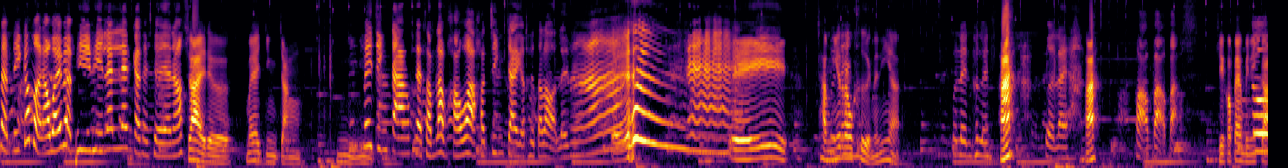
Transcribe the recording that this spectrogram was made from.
แบบนี้ก็เหมือนเอาไว้แบบพีพีเล่นเล่นๆกันเฉยๆอะเนาะใช่เธอไม่ได้จริงจังนี่นี่ไม่จริงจังแต่สำหรับเขาอะเขาจริงใจกับเธอตลอดเลยนะ เอ๊ะเอ๊ะทำนี้เราเขินนะเนี่ยเพื่อนเล่นเพื่อนเล่นฮะเกิดอะไรอะฮะเปล่าเปล่าเปล่าเคเขาแป้งเป็นนิโอ้กะ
